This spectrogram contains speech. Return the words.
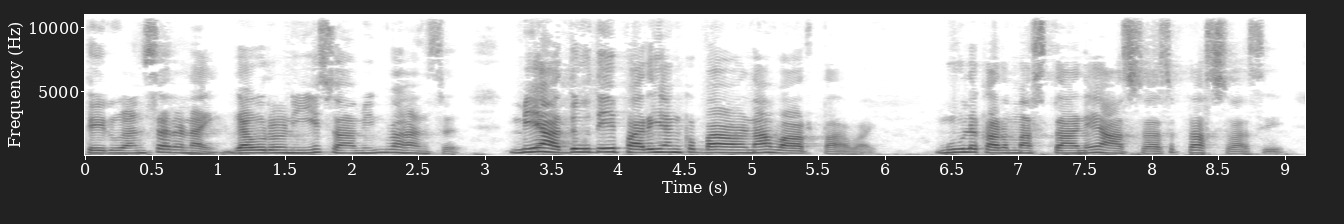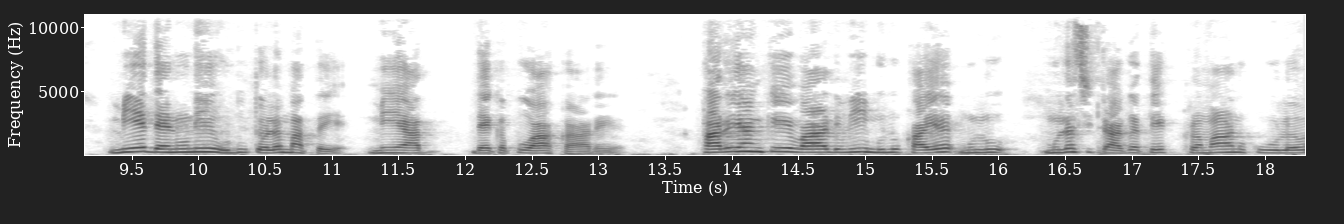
තෙරුවන් සරණයි. ගෞරවනීය ස්වාමින් වහන්සේ. මේ අද උදේ පරියංක භාවනා වාර්තාවයි. මූල කර්මස්ථානයේ ආස්වාස ප්‍රස්වාසයේ. මේ දැනුනේ උඩුතොල මතය මේ දැකපු ආකාරය පරියංකේ වාඩි වී මුළු කය මුළු මුල සිට අගතේ ක්‍රමානුකූලව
